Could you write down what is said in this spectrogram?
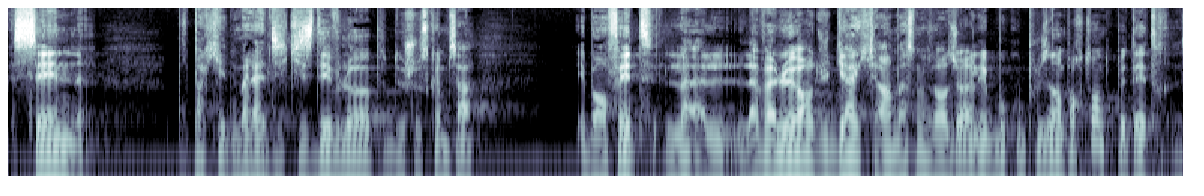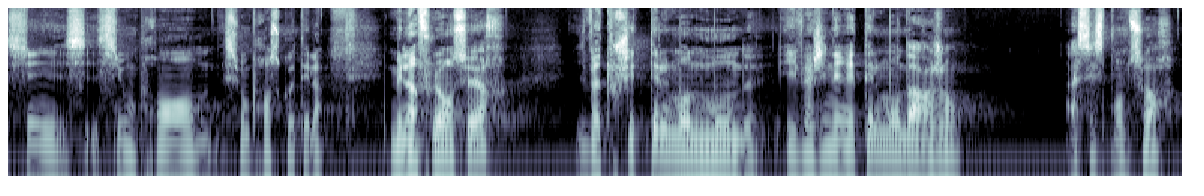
saine, pour pas qu'il y ait de maladies qui se développent, de choses comme ça, et ben en fait, la, valeur du gars qui ramasse nos ordures, elle est beaucoup plus importante peut-être si, si, on prend, si on prend ce côté-là. Mais l'influenceur, il va toucher tellement de monde et il va générer tellement d'argent à ses sponsors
